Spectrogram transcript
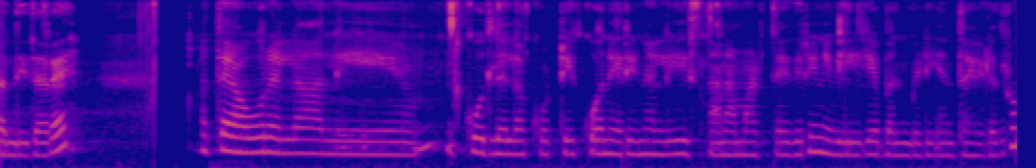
ಬಂದಿದ್ದಾರೆ. ಮತ್ತು ಅವರೆಲ್ಲ ಅಲ್ಲಿ ಕೂದಲೆಲ್ಲ ಕೊಟ್ಟು ಕೋನೇರಿನಲ್ಲಿ ಸ್ನಾನ ಮಾಡ್ತಾಯಿದ್ದೀರಿ ನೀವು ಇಲ್ಲಿಗೆ ಬಂದುಬಿಡಿ ಅಂತ ಹೇಳಿದ್ರು.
